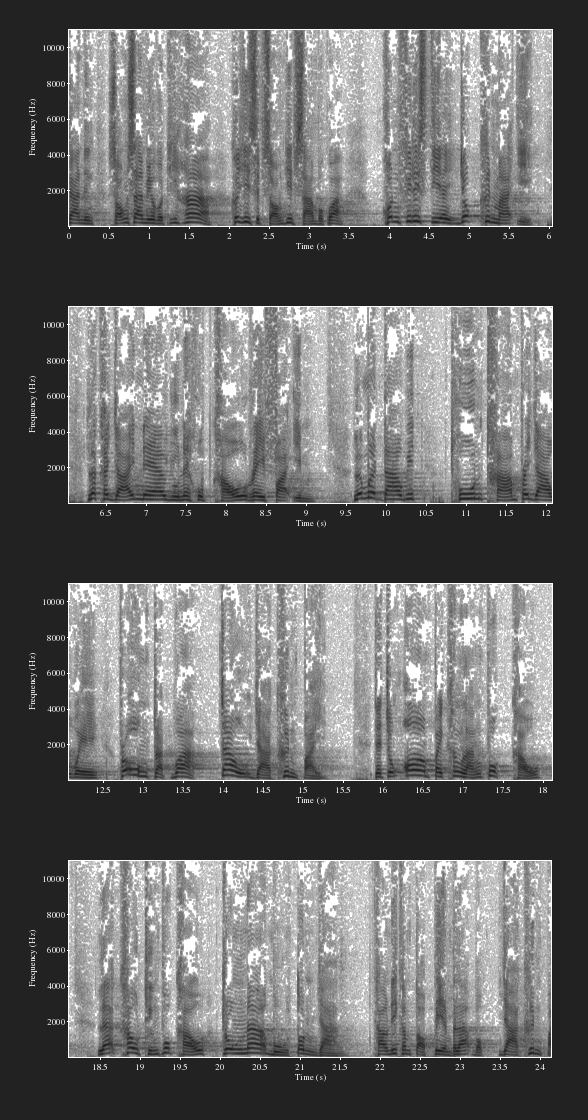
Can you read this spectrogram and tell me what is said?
การณ์หนึ่งสองซามูเอลบทที่ห้าข้อยี่สิบสองยี่สามบอกว่า คนฟิลิสเตียยกขึ้นมาอีก และขยายแนวอยู่ในหุบเขาเรฟาอิม แล้วเมื่อดาวิดทูลถามพระยาห์เวห์ พระองค์ตรัสว่าเจ้าอย่าขึ้นไป แต่จงอ้อมไปข้างหลังพวกเขา และเข้าถึงพวกเขาตรงหน้าหมู่ต้นยาง คราวนี้คำตอบเปลี่ยนไปแล้วบอกอย่าขึ้นไป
